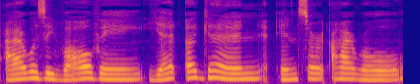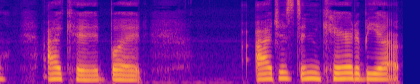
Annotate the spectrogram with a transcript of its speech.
I was evolving yet again, insert eye roll. I could, but I just didn't care to be at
